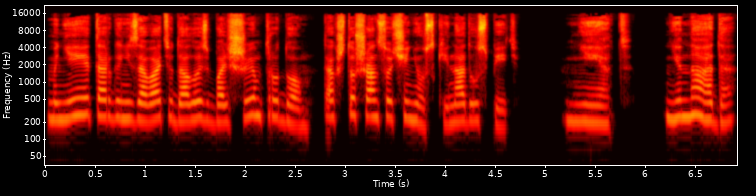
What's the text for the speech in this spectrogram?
Мне это организовать удалось большим трудом, так что шанс очень узкий, надо успеть». «Нет, не надо»,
